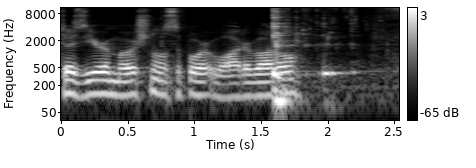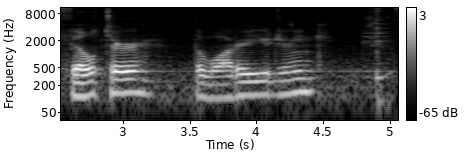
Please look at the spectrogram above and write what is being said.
Does your emotional support water bottle filter the water you drink?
